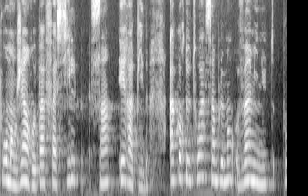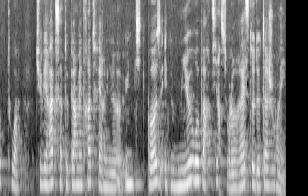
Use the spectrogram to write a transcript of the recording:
pour manger un repas facile, sain et rapide. Accorde-toi simplement 20 minutes pour toi. Tu verras que ça te permettra de faire une petite pause et de mieux repartir sur le reste de ta journée.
